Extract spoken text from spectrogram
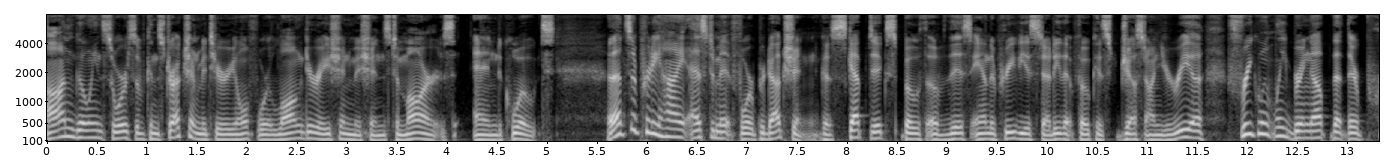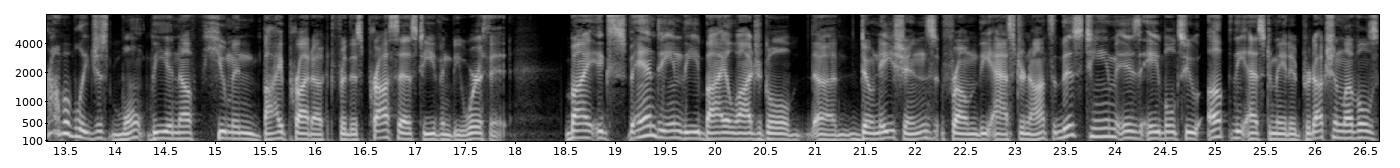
ongoing source of construction material for long duration missions to Mars. End quote. That's a pretty high estimate for production, because skeptics, both of this and the previous study that focused just on urea, frequently bring up that there probably just won't be enough human byproduct for this process to even be worth it. By expanding the biological uh, donations from the astronauts, this team is able to up the estimated production levels,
